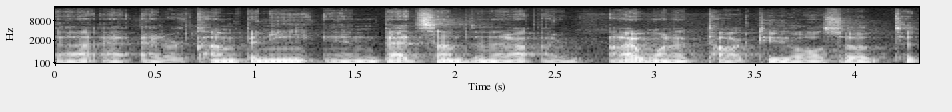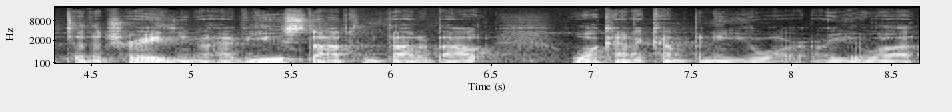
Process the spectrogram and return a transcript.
uh, at, at, our company, and that's something that I, I, want to talk to also to, to the trades. You know, have you stopped and thought about what kind of company you are? Are you a,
